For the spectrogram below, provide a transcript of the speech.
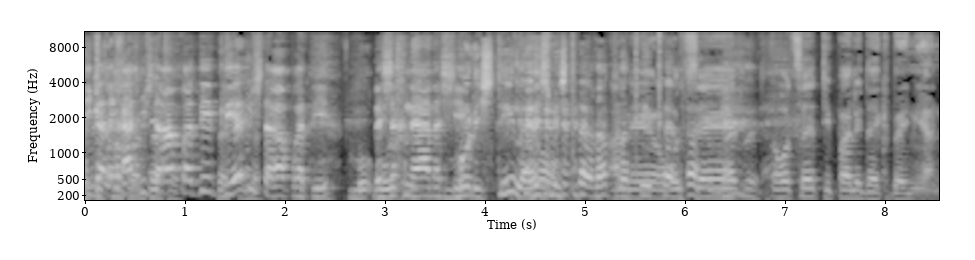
יגאל, לך יש משטרה פרטית, לי אין משטרה פרטית לשכנע אנשים. מול אשתי, לה יש משטרה פרטית אני. רוצה, טיפה לדייק בעניין.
